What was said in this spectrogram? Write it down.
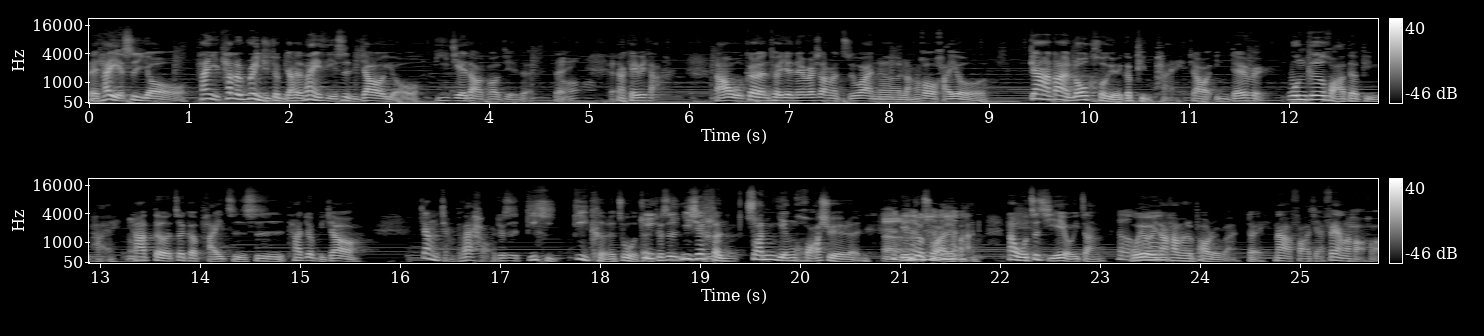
对，它也是有，它也它的 range 就比较小，它也是也是比较有低阶到高阶的，对。哦那 k p i t a 然后我个人推荐 Never Summer 之外呢，然后还有加拿大的 local 有一个品牌叫 Endeavor，温哥华的品牌，嗯它的这个牌子是它就比较。这样讲不太好，就是 geek geek 的做的，就是一些很钻研滑雪的人嗯 研究出来的板。那我自己也有一张，哦我有一张他们的 powder 板，对，那滑起来非常的好滑，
